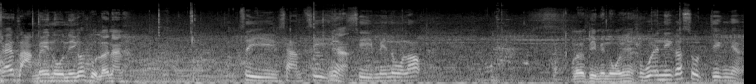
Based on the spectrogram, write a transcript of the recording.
แค่สามเมนูนี้ก็สุดแล้วนะ สี่สามสี่เนี่ย สี่เมนูแล้วเราสี่เมนูเนี่ยอุ้ยอันนี้ก็สุดจริงเนี่ย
